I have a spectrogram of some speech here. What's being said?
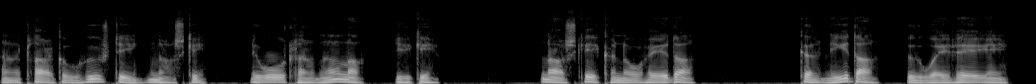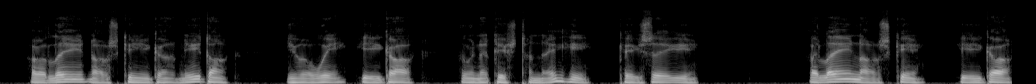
An klar go husti naski nuo tlaunala yiki. Naski kanoheda kanida øh, uwe higa unatishtanehi keisei. Ale naski higa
